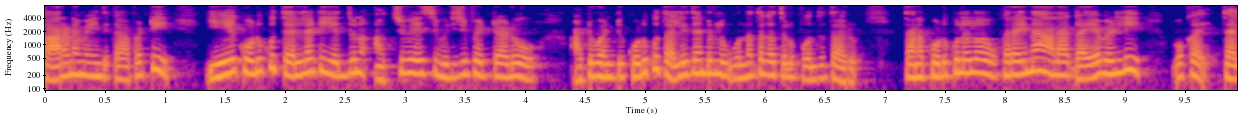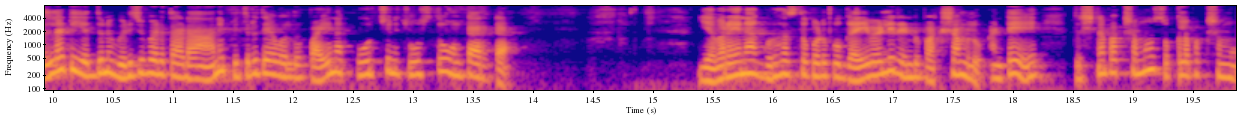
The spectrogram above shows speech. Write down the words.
కారణమైంది కాబట్టి ఏ కొడుకు తెల్లటి ఎద్దును అచ్చువేసి విడిచిపెట్టాడో అటువంటి కొడుకు తల్లిదండ్రులు ఉన్నతగతులు పొందుతారు. తన కొడుకులలో ఒకరైనా అలా గయ వెళ్ళి ఒక తెల్లటి ఎద్దును విడిచిపెడతాడా అని పితృదేవులు పైన కూర్చుని చూస్తూ ఉంటారట. ఎవరైనా గృహస్థ కొడుకు గయ వెళ్ళి రెండు పక్షములు అంటే కృష్ణపక్షము శుక్లపక్షము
